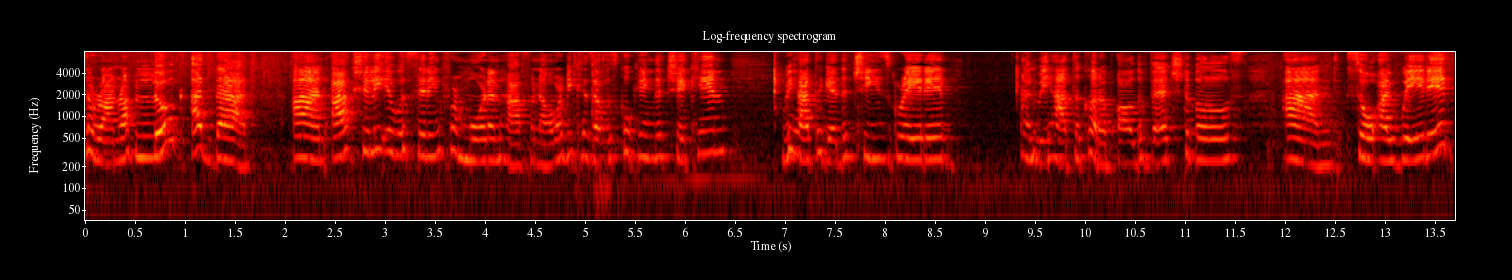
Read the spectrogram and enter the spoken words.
saran wrap. Look at that. And actually it was sitting for more than half an hour because I was cooking the chicken. We had to get the cheese grated and we had to cut up all the vegetables. And so I waited.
